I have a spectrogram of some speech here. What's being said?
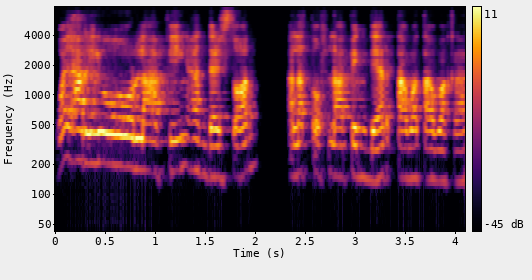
Why are you laughing, Anderson? A lot of laughing there. Tawa-tawa ka.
